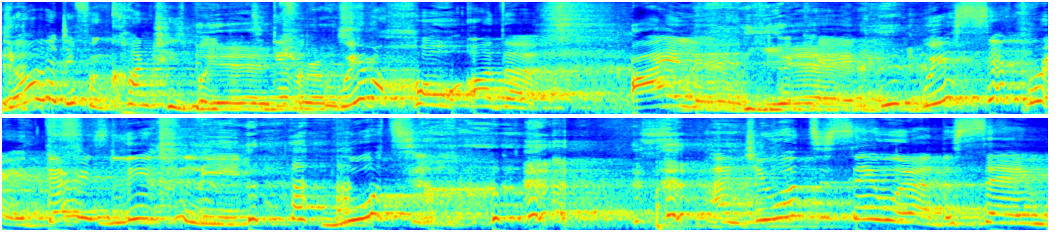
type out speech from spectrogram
you're all are different countries, but Yeah, you're together. trust. We're a whole other island, Yeah. okay? We're separate. There is literally water. and you want to say we're the same?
